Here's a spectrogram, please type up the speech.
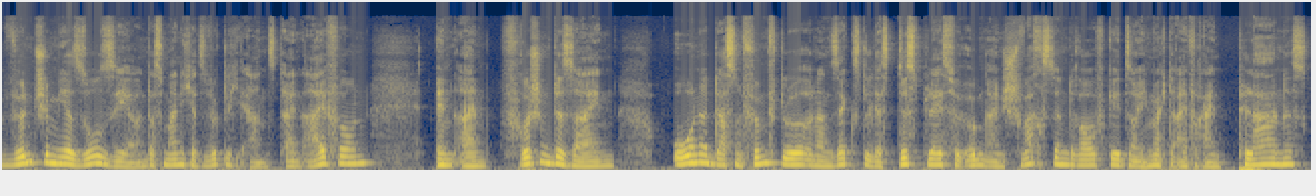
wünsche mir so sehr, und das meine ich jetzt wirklich ernst, ein iPhone in einem frischen Design, ohne dass ein Fünftel oder ein Sechstel des Displays für irgendeinen Schwachsinn drauf geht, sondern ich möchte einfach ein planes,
